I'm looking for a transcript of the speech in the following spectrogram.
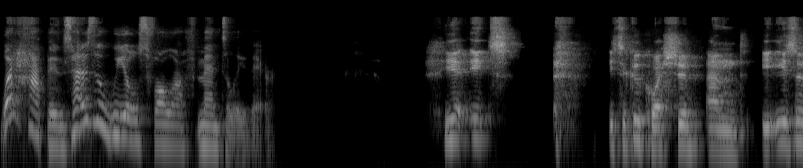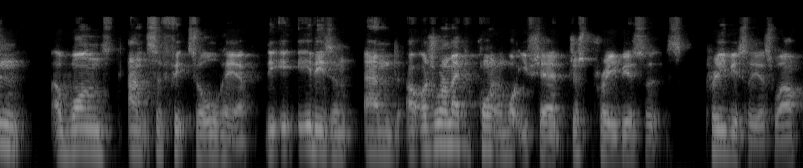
what happens? How does the wheels fall off mentally there? Yeah it's it's a good question and it isn't a one answer fits all here. It, it isn't and i just want to make a point on what you've shared just previously previously as well.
